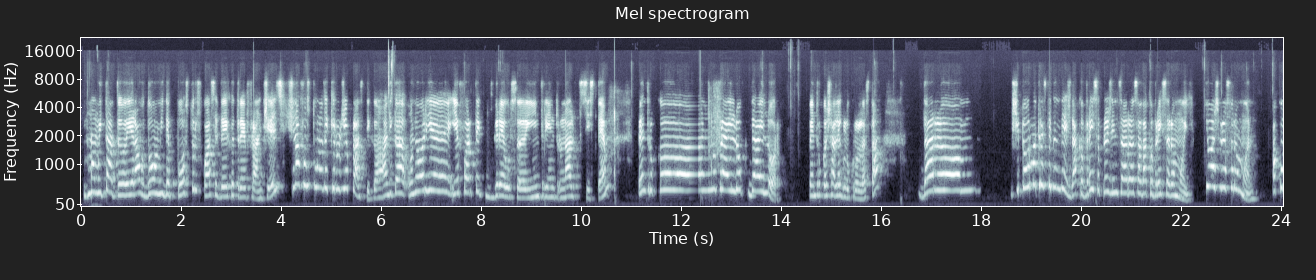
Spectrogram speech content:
m-am uitat, uh, erau 2000 de posturi scoase de către francezi și n-a fost unul de chirurgie plastică. Adică uneori e, e foarte greu să intri într-un alt sistem pentru că nu prea ai loc de ai lor. Pentru că își aleg lucrul ăsta. Dar um, și pe urmă trebuie să te gândești dacă vrei să pleci din țară sau dacă vrei să rămâi. Eu aș vrea să rămân. Acum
